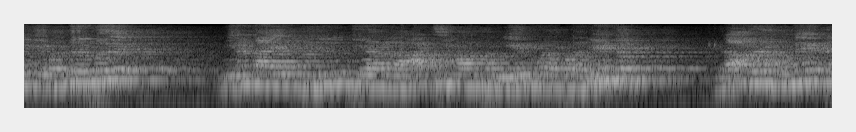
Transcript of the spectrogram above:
இங்கே வந்திருப்பது இரண்டாயிரத்தி இருபத்தி ஆறில் ஆட்சி மாற்றம் ஏற்படப்பட வேண்டும். திராவிட முன்னேற்ற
